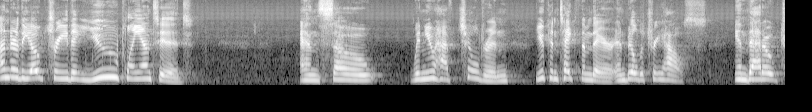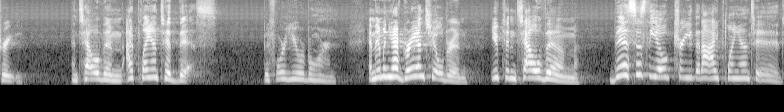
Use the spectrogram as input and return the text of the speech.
under the oak tree that you planted. And so when you have children, you can take them there and build a tree house in that oak tree and tell them, I planted this before you were born. And then when you have grandchildren, you can tell them, This is the oak tree that I planted.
